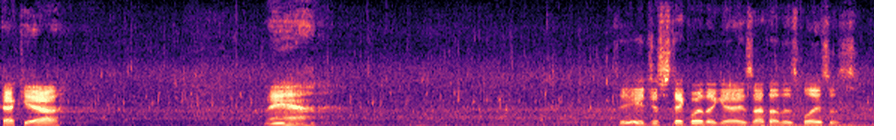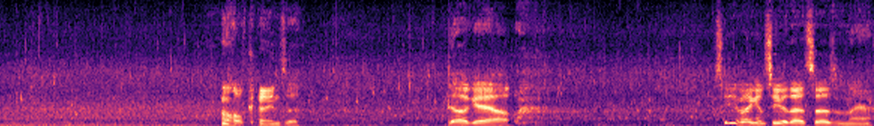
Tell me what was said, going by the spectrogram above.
Heck yeah. Man. See, just stick with it, guys. I thought this place was all kinds of dug out. See if I can see what that says in there.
